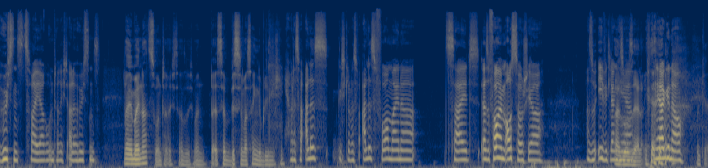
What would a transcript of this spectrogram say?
höchstens zwei Jahre Unterricht, allerhöchstens. Na, immerhin hast du Unterricht. Also ich meine, da ist ja ein bisschen was hängen geblieben. bestimmt. Ja, aber das war alles, ich glaube, das war alles vor meiner Zeit, also vor meinem Austauschjahr. Also ewig lang Also her. sehr lang. Ja, genau. okay.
